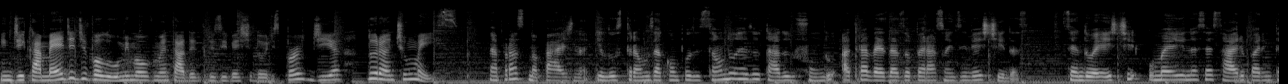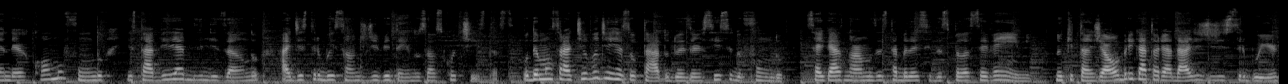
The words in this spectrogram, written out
indica a média de volume movimentado entre os investidores por dia durante um mês. Na próxima página, ilustramos a composição do resultado do fundo através das operações investidas, sendo este o meio necessário para entender como o fundo está viabilizando a distribuição de dividendos aos cotistas. O demonstrativo de resultado do exercício do fundo segue as normas estabelecidas pela CVM, no que tange a obrigatoriedade de distribuir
